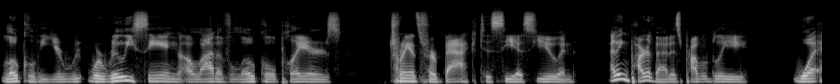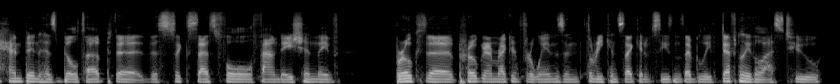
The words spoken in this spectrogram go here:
locally. You're we're really seeing a lot of local players transfer back to CSU, and I think part of that is probably what Hempen has built up the the successful foundation. They've broke the program record for wins in three consecutive seasons, I believe. Definitely the last two,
